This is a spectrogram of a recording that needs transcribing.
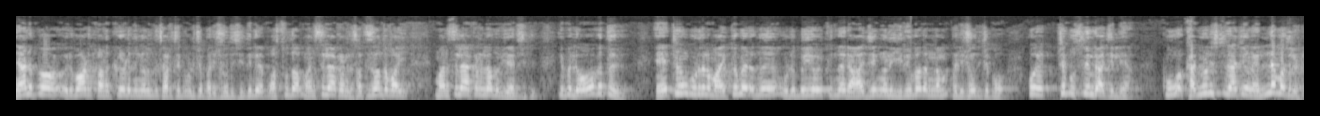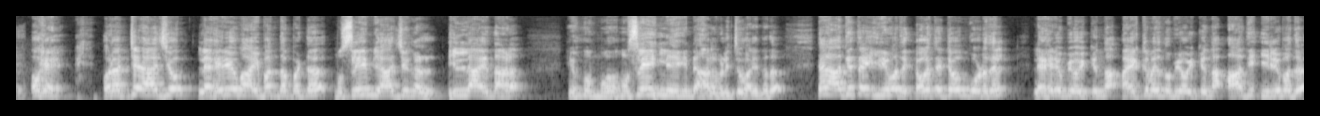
ഞാനിപ്പോൾ ഒരുപാട് കണക്കുകൾ നിങ്ങൾ ചർച്ചയ്ക്ക് വിളിച്ച് പരിശോധിച്ചു. ഇതിന്റെ വസ്തുത മനസ്സിലാക്കണം സത്യസന്ധമായി മനസ്സിലാക്കണമെന്ന് വിചാരിച്ചു. ഇപ്പോൾ ലോകത്ത് ഏറ്റവും കൂടുതൽ മയക്കുമരുന്ന് ഉപയോഗിക്കുന്ന രാജ്യങ്ങൾ ഇരുപതെണ്ണം പരിശോധിച്ചപ്പോൾ ഒറ്റ മുസ്ലിം രാജ്യമില്ല. കമ്മ്യൂണിസ്റ്റ് രാജ്യങ്ങൾ എല്ലാം അതിലുണ്ട്. ഓക്കെ. ഒരൊറ്റ രാജ്യവും ലഹരിയുമായി ബന്ധപ്പെട്ട് മുസ്ലിം രാജ്യങ്ങൾ ഇല്ല എന്നാണ് മുസ്ലിം ലീഗിന്റെ ആൾ വിളിച്ചു പറയുന്നത്. ഞാൻ ആദ്യത്തെ ഇരുപത് ലോകത്തെ ഏറ്റവും കൂടുതൽ ലഹരി ഉപയോഗിക്കുന്ന മയക്കുമരുന്ന് ഉപയോഗിക്കുന്ന ആദ്യ ഇരുപത്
